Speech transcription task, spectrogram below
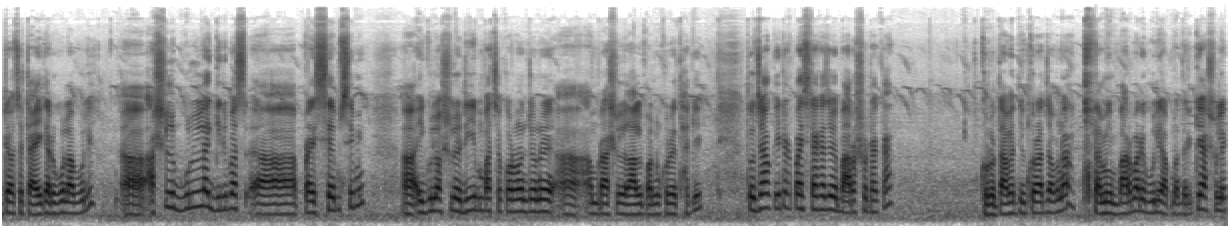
এটা হচ্ছে টাইগার গোলা বলি। আসলে গুল্লা, গিরিবাস প্রায় সেম সেমি এগুলো আসলে রিম বাচ্চা করানোর জন্য আমরা আসলে লাল পান করে থাকি। তো যাই হোক, এটার প্রাইস রাখা যাবে বারোশো টাকা। কোনো দামাদি করা যাবে না। আমি বারবারই বলি আপনাদেরকে, আসলে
